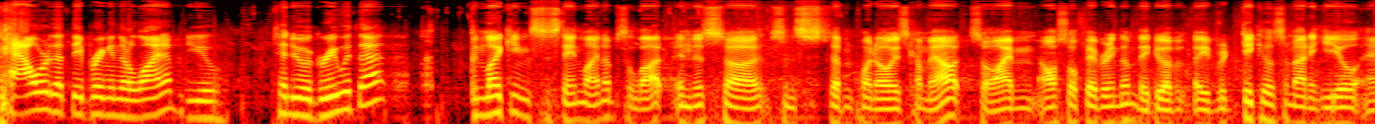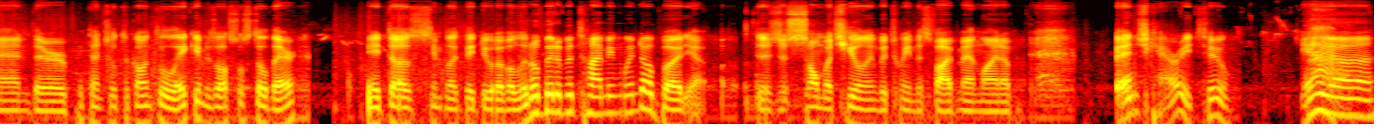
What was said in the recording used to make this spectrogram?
power that they bring in their lineup. Do you tend to agree with that? Been liking sustained lineups a lot in this uh, since 7.0 has come out, so I'm also favoring them. They do have a ridiculous amount of heal, and their potential to go into the late game is also still there. It does seem like they do have a little bit of a timing window, but yeah, there's just so much healing between this five-man lineup. Venge carry too. Yeah. Uh,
